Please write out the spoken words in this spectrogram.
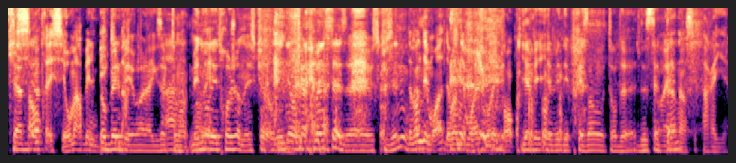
qui centre et c'est Omar Belbé Belbé, voilà, exactement. Ah, Mais nous, on est trop jeunes. excuse- On est né en 96, euh, excusez-nous. Demandez-moi, demandez-moi, je vous réponds. Il y avait, il y avait des présents autour de, de cette Ouais, table. non, c'est pareil.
